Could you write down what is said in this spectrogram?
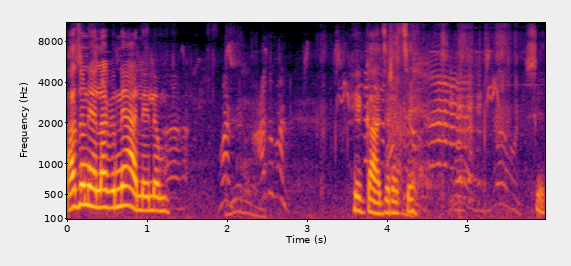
अजून याला नाही आलेलं. हे गाजराचं आहे. शेत.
